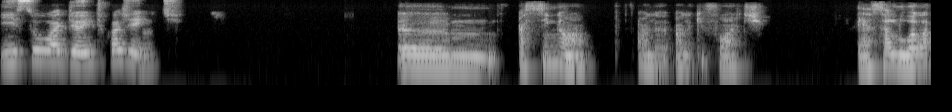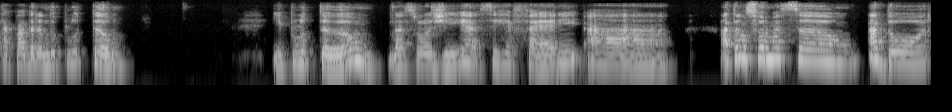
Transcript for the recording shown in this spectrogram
isso adiante com a gente. Assim, ó, olha, olha que forte. Essa lua, ela tá quadrando Plutão. E Plutão, na astrologia, se refere à, à transformação, à dor,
